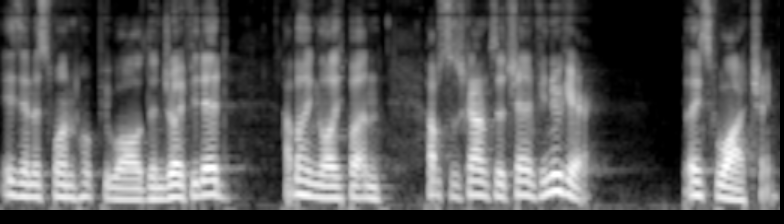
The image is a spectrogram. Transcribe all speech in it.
is in this one. Hope you all did enjoy. If you did, how about hitting the like button? About subscribing to the channel if you're new here? Thanks for watching.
